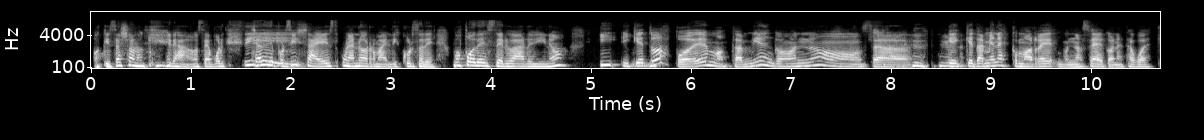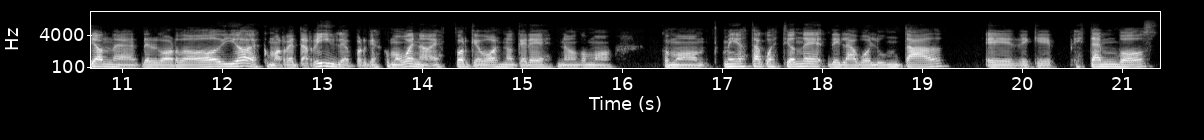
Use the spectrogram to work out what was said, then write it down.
vos? Quizás yo no quiera, o sea, porque Sí. ya de por sí ya es una norma el discurso de vos podés ser Barbie, ¿no? Y, Y que todas podemos también, como no, o sea, que, que también es como re, no sé, con esta cuestión de- del gordo odio, es como re terrible, porque es como, bueno, es porque vos no querés, ¿no? Como, como medio esta cuestión de, de la voluntad, eh, de que está en vos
